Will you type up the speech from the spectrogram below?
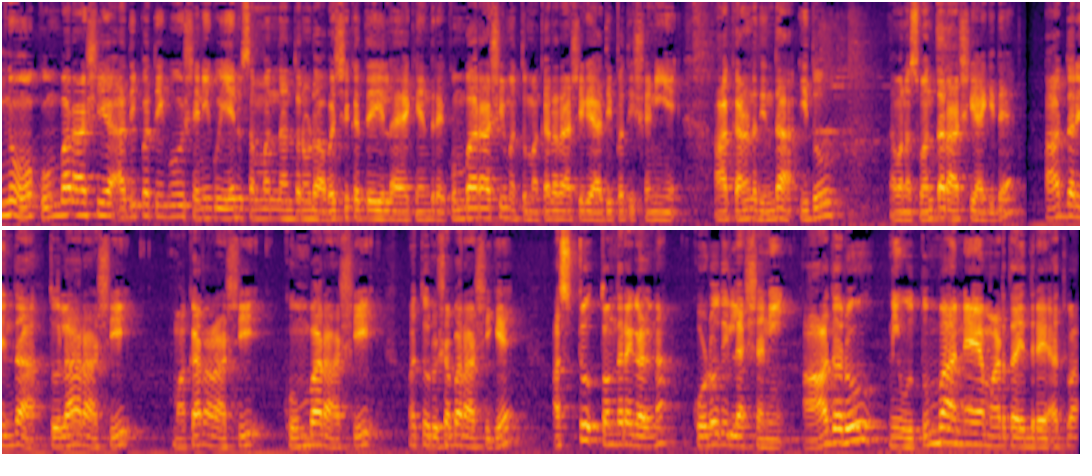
ಇನ್ನು ಕುಂಭರಾಶಿಯ ಅಧಿಪತಿಗೂ ಶನಿಗೂ ಏನು ಸಂಬಂಧ ಅಂತ ನೋಡೋ ಅವಶ್ಯಕತೆ ಇಲ್ಲ, ಯಾಕೆಂದ್ರೆ ಕುಂಭರಾಶಿ ಮತ್ತು ಮಕರ ರಾಶಿಗೆ ಅಧಿಪತಿ ಶನಿಯೇ. ಆ ಕಾರಣದಿಂದ ಇದು ಅವನ ಸ್ವಂತ ರಾಶಿಯಾಗಿದೆ. ಆದ್ದರಿಂದ ತುಲಾ ರಾಶಿ ಮಕರ ರಾಶಿ ಕುಂಭ ರಾಶಿ ಮತ್ತು ವೃಷಭ ರಾಶಿಗೆ ಅಷ್ಟು ತೊಂದರೆಗಳನ್ನ ಕೊಡೋದಿಲ್ಲ ಶನಿ. ಆದರೂ ನೀವು ತುಂಬಾ ಅನ್ಯಾಯ ಮಾಡ್ತಾ ಇದ್ರೆ ಅಥವಾ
